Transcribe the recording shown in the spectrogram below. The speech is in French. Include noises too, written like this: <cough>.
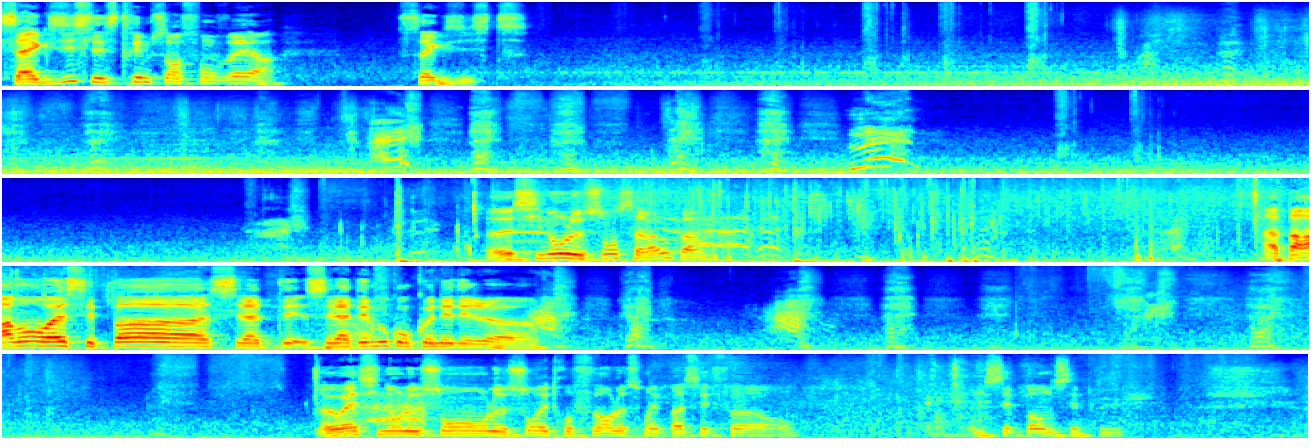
Ça existe les streams sans fond vert. Ça existe. Euh, sinon le son ça va ou pas? Apparemment ouais c'est pas c'est la c'est la démo qu'on connaît déjà. Hein. Euh, ouais sinon le son le son est trop fort, le son est pas assez fort. On ne sait pas, on ne sait plus.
